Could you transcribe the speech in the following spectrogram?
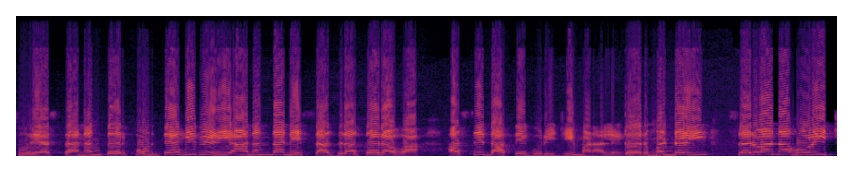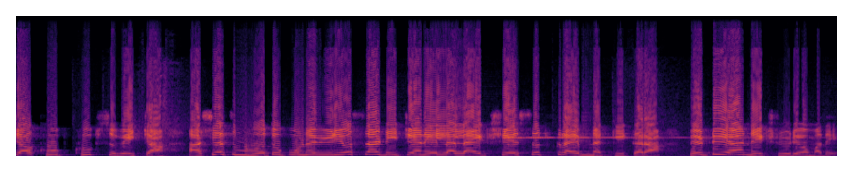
सूर्यास्तानंतर कोणत्याही वेळी आनंदाने साजरा करावा असे दाते गुरुजी म्हणाले. तर मंडळी सर्वांना होळीच्या खूप खूप शुभेच्छा. अशाच महत्त्वपूर्ण व्हिडिओसाठी चॅनेलला लाईक शेअर सबस्क्राईब नक्की करा. भेटूया नेक्स्ट व्हिडिओमध्ये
